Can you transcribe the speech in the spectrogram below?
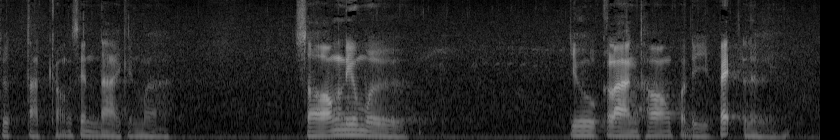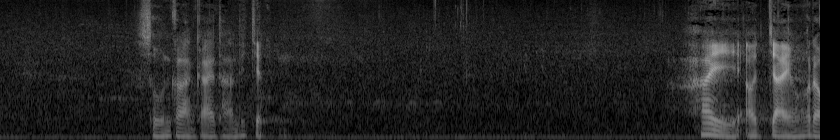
จุดตัดของเส้นได้ขึ้นมาสองนิ้วมือ อยู่กลางท้องพอดีเป๊ะเลย ศูนย์กลางกายฐานที่เจ็ด ให้เอาใจของเรา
